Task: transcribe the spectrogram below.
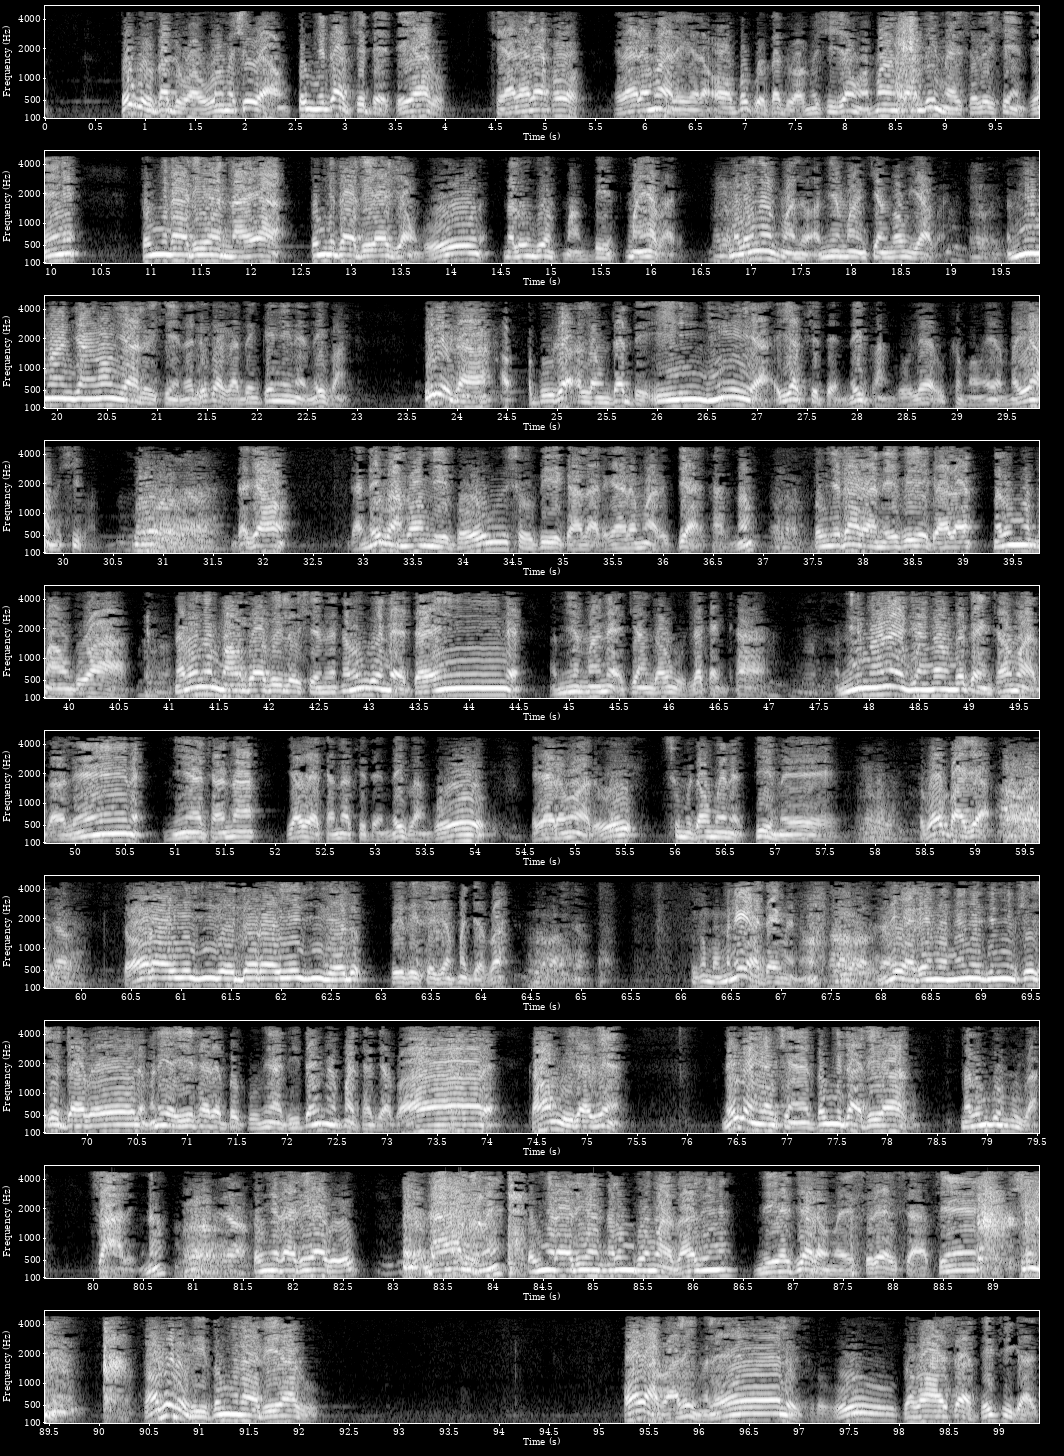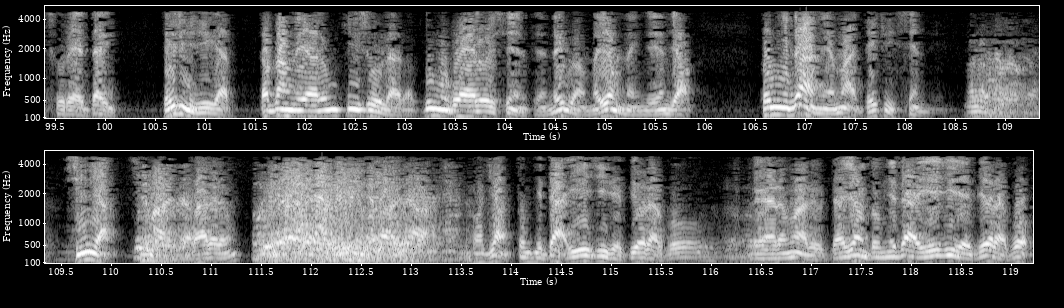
ပုဂ္ဂိုလ်တ attva ဝင်မရှုပ်ရအောင်ပုံညတဖြစ်တဲ့တရားကိုဆရာကလည်းဟောဒကာဓမ္မတွေကတော့အော်ပုဂ္ဂိုလ်တ attva မရှိကြောင်းအမှန်ကန်သိမယ်ဆိုလို့ရှိရင်ဖြင့်သုံးညတတရားနာရသုံးညတတရားကြောင့်ကိုနှလုံးသွင်းမှန်ပြီးမှန်ရပါတယ်နှလုံးသားမှန်လို့အမြင်မှန်ကြံကောင်းရပါတယ်အမြင်မှန်ကြံကောင်းရလို့ရှိရင်လည်းဒုက္ခကသိကင်းခြင်းနဲ့နိဗ္ဗာန်ဒီလိုကအပူရအလောင်တတ်တဲ့ဤငင်းရအရဖြစ်တဲ့နိဗ္ဗာန်ကိုလည်းဥက္ကမောင်ရမရမရှိပါဘူး မှန်ပါဗျာဒါကြောင့်ဒါနိဗ္ဗာန်သွားမြေဘုံဆိုပြီးကာလတရားဓမ္မတို့ပြထားတယ်နော်ပုံညတကနေပြီးကာလနှလုံးသွင်းမှောင်သွားနှလုံးသွင်းမှောင်သွားပြီးလို့ရှိရင်နှလုံးသွင်းတဲ့အတိုင်းနဲ့အမြင်မှန်တဲ့အကြံကောင်းကိုလက်ကင်ထားအမြင်မှန်တဲ့အကြံကောင်းလက်ကင်ထားမှသာလင်တဲ့မြင်ရဌာနရောက်ရဌာနဖြစ်တဲ့နိဗ္ဗာန်ကိုဒကာဓမ္မတို့ဆုမတောင်းမဲနဲ့ပြည့်မယ်သဘောပါကြပါကြ တော်တော်ရေးကြည့်တယ်တော်တော်ရေးကြည့်တယ်လို့သေသေးချာချာမှတ်ကြပါဒီကမနေ့ကအတိုင်းပဲနော်မနေ့ကအတိုင်းပဲနည်းနည်းချင်းချင်းဖြည့်ဆွတ်တာပဲလို့မနေ့ကရေးထားတဲ့ပုဂ္ဂိုလ်များဒီတိုင်းပဲမှတ်ထားကြပါတဲ့ကောင်းပြီဒါဖြင့်နိဗ္ဗာန်ရောက်ခြင်းသုံးညတတရားကိုနှလုံးသွင်းမှုကစလိမ့်နော်မှန်ပါဗျာသုံးညတတရားကိုနားလိမ့်မယ်သုံးညတတရားနှလုံးသွင်းမှသာလျှင်နေရကြတော့မယ်ဆိုတဲ့ဥစ္စာဖြင့်ရှင်းတယ် ဒါဖြစ်လို့ဒီသုံးညတတရားကိုဟောရပါလိမ့်မလဲလို့ဆိုတော့ကဘာအစဒိဋ္ဌိကဆိုတဲ့အတိုင်းဒိဋ္ဌိကြီးကတတန်လျာလုံးကြီးဆိုးလာတော့သူမကွာလို့ရှိရင်ဖြင့်နိဗ္ဗာန်မရောက်နိုင်ခြင်းကြောင့်ဘုံညတမြင်မှဒိဋ္ဌိရှင်းတယ်မှန်ပါပါရှင်းရရှင်းပါဗျာဘာလဲတော့ဘာကြောင့်သုံးညတအရေးကြီးတယ်ပြောတာပေါ့ဒကာဓမ္မတို့ဒါကြောင့်သုံးညတအရေးကြီးတယ်ပြောတာပေါ့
